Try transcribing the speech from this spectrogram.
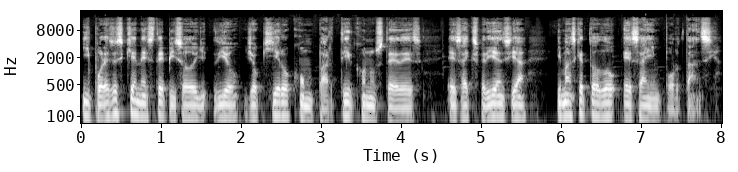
Y por eso es que en este episodio yo quiero compartir con ustedes esa experiencia y más que todo esa importancia.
